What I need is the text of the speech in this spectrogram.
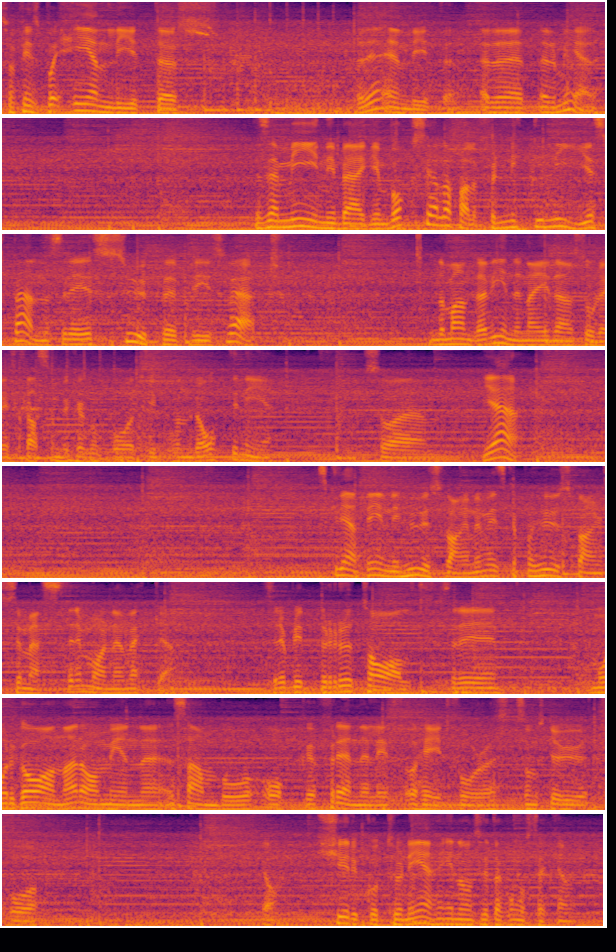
Som finns på en liters... Är det en liter? Är är det mer? Det är en mini-bag-in-box i alla fall för 99 spänn, så det är superprisvärt. De andra vinerna i den storleksklassen brukar gå på typ 189. Så, eh, ja. Uh, yeah. Skulle egentligen in i husvagnen. Vi ska på husvagnssemester imorgon en vecka. Så det blir brutalt. Så det är Morgana då, min eh, sambo, och Frenelith och Hate Forest som ska ut på ja, kyrkoturné inom citationstecken.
